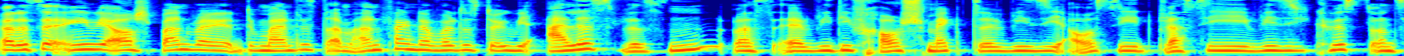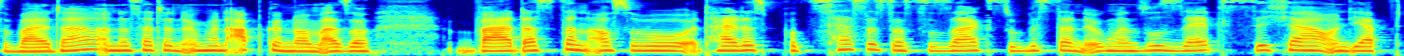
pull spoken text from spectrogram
Ja, das ist ja irgendwie auch spannend, weil du meintest am Anfang, da wolltest du irgendwie alles wissen, was, äh, wie die Frau schmeckte, wie sie aussieht, was sie, wie sie küsst und so weiter. Und das hat dann irgendwann abgenommen. Also war das dann auch so Teil des Prozesses, dass du sagst, du bist dann irgendwann so selbstsicher und ihr habt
